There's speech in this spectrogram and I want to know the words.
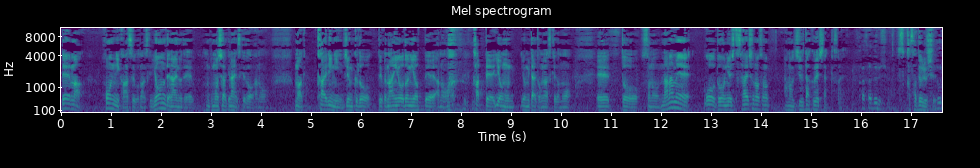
でまあ本に関することなんですけど読んでないので本当申し訳ないんですけどあの、まあ、帰りに純駆動というか南陽堂によってあの 買って読む読みたいと思いますけども、えー、っとその斜めを導入した最初のそのあの住宅でしたっけそれ。カサドゥルシュ。カサドゥルシュ。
